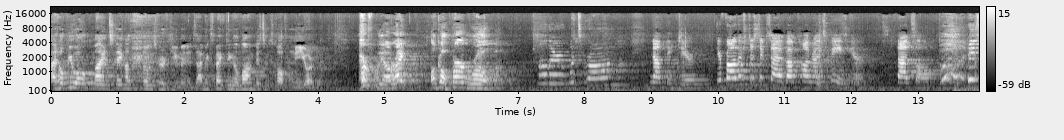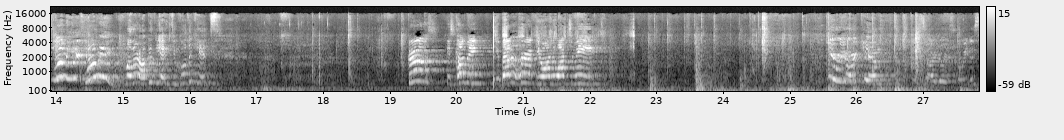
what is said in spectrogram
I hope you won't mind staying off the phones for a few minutes. I'm expecting a long distance call from New York. Perfectly all right. I'll go burn Rome. Mother, what's wrong? Nothing, dear. Your father's just excited about Conrad's being here. That's all. he's coming, he's coming! Mother, I'll get the eggs. You call the kids. Girls, he's coming. You better hurry if you want to watch me. Here we are, Kim. Sorry, Doris, but we just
